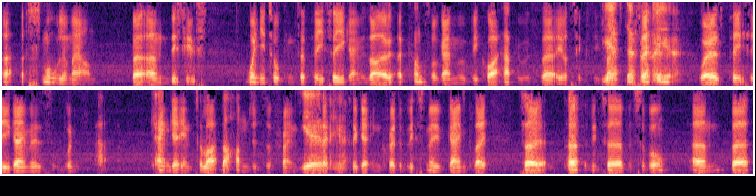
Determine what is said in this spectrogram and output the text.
a, a small amount. But um, this is when you're talking to PC games, like a, a console game would be quite happy with 30 or 60 frames Yeah, per second, Yeah. whereas PC gamers would can get into like the hundreds of frames Yeah, per second to get incredibly smooth gameplay. So it's perfectly serviceable, um, but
